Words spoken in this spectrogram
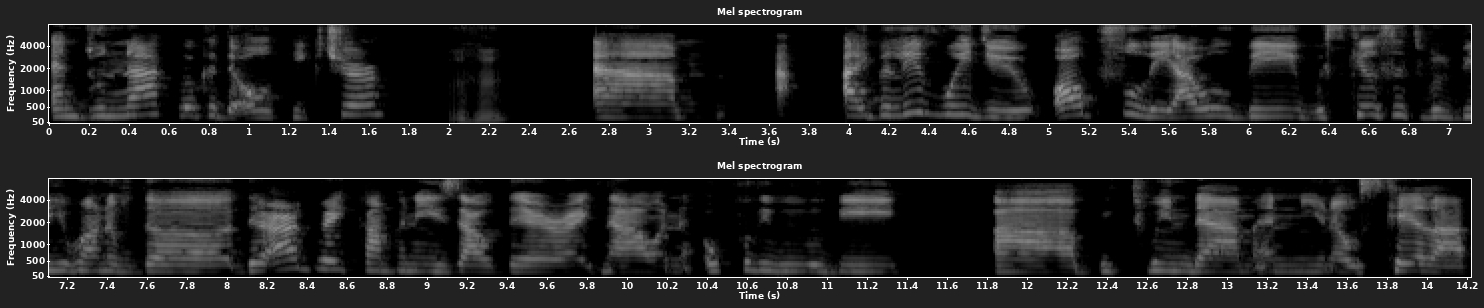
and do not look at the whole picture mm-hmm. um, I believe we do. Hopefully, I will be with Skillset will be one of the. There are great companies out there right now, and hopefully, we will be uh, between them and you know scale up.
